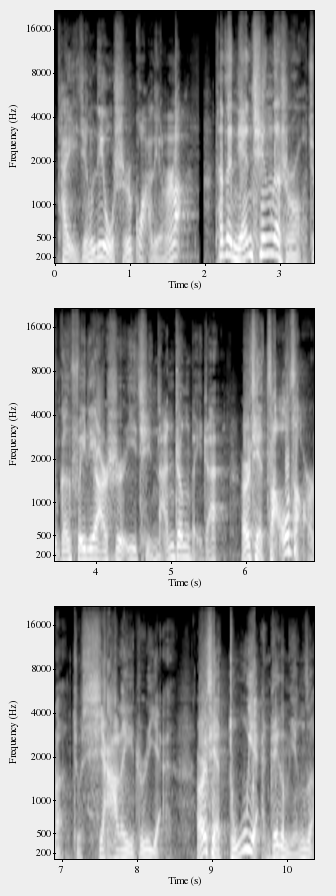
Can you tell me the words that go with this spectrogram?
他已经六十挂零了。他在年轻的时候就跟腓力二世一起南征北战，而且早早的就瞎了一只眼，而且独眼这个名字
